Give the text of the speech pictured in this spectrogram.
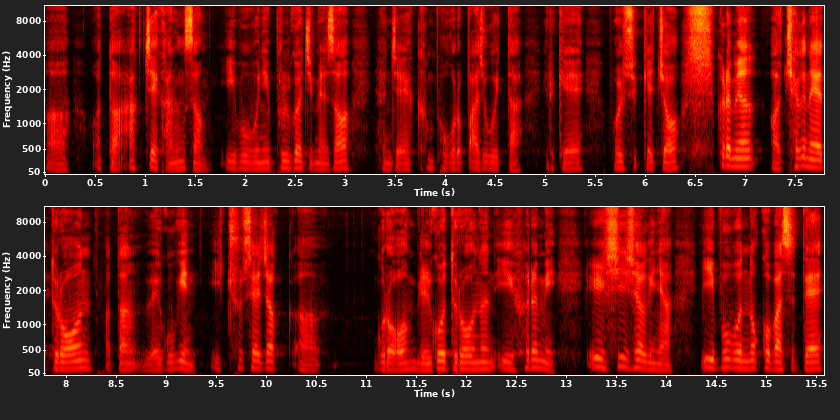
어, 어떤 악재 가능성 이 부분이 불거지면서 현재 큰 폭으로 빠지고 있다 이렇게 볼 수 있겠죠. 그러면 어, 최근에 들어온 어떤 외국인 이 추세적 어, 으로 밀고 들어오는 이 흐름이 일시적이냐 이 부분 놓고 봤을 때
